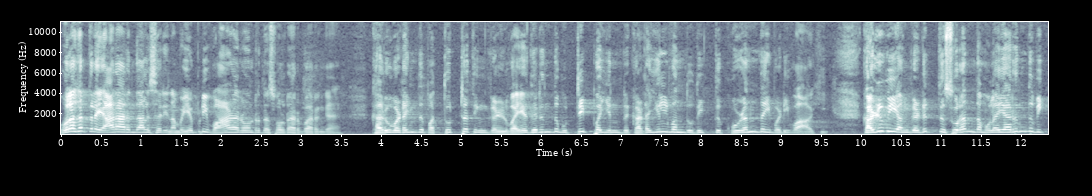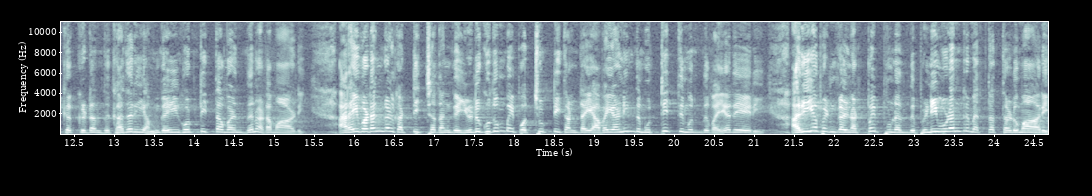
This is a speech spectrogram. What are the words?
உலகத்துல யாராக இருந்தாலும் சரி நம்ம எப்படி வாழறோன்றத சொல்கிறார் பாருங்க. கருவடைந்து பத்துற்ற திங்கள் வயதிருந்து முற்றிப்பயின்று கடையில் வந்து உதித்து குழந்தை வடிவாகி கழுவி அங்கெடுத்து சுரந்த முலையருந்து விக்க கிடந்து கதறி அங்கை கொட்டி தவழ்ந்து நடமாடி அரைவடங்கள் கட்டிச் சதங்கை இடுகுதும்பை பொச்சுட்டி தண்டை அவை அணிந்து முற்றி திமிர்ந்து வயதேறி அரிய பெண்கள் நட்பை புணர்ந்து பிணி மெத்த தடுமாறி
